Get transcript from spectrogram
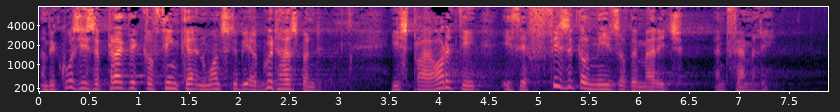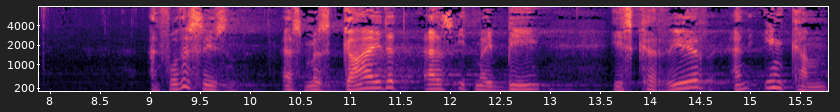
And because he's a practical thinker and wants to be a good husband, his priority is the physical needs of the marriage and family. And for this reason, as misguided as it may be, his career and income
